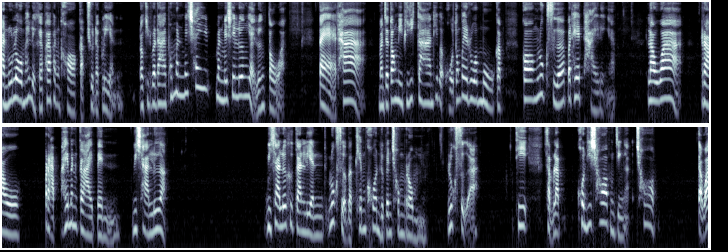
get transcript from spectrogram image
อนุโลมให้เหลือแค่ผ้าพันคอกับชุดนักเรียน เราคิดว่าได้ เพราะมันไม่ใช่มันไม่ใช่เรื่องใหญ่เรื่องโตแต่ถ้ามันจะต้องมีพิธีการที่แบบโหต้องไปรวมหมู่กับกองลูกเสือประเทศไทยอะไรเงี้ย เราว่าเราปรับให้มันกลายเป็นวิชาเลือก วิชาเลือกคือการเรียนลูกเสือแบบเข้มข้น หรือเป็นชมรม ลูกเสือ ที่สำหรับคนที่ชอบจริงๆอะชอบ แต่ว่า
